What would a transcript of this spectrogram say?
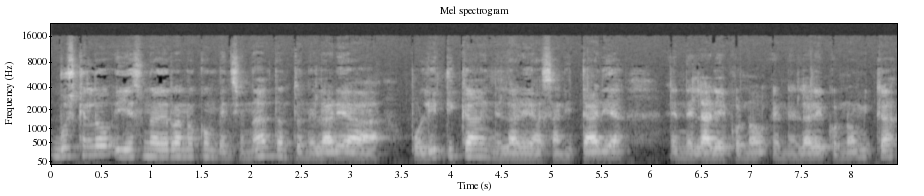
búsquenlo y es una guerra no convencional, tanto en el área política, en el área sanitaria, en el área, en el área económica,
